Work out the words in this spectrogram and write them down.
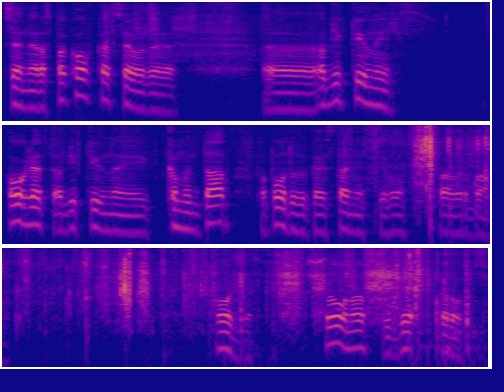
це не розпаковка, це вже е, об'єктивний огляд, об'єктивний коментар по поводу використання цього павербанка. Отже, що у нас йде в коробці?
